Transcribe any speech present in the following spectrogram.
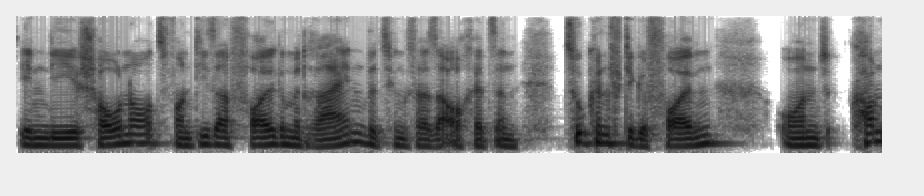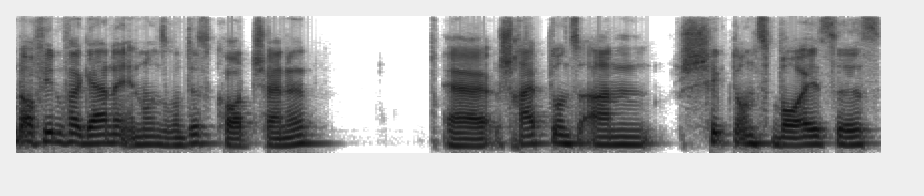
in die Show Notes von dieser Folge mit rein, beziehungsweise auch jetzt in zukünftige Folgen. Und kommt auf jeden Fall gerne in unseren Discord-Channel. Äh, schreibt uns an, schickt uns Voices,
